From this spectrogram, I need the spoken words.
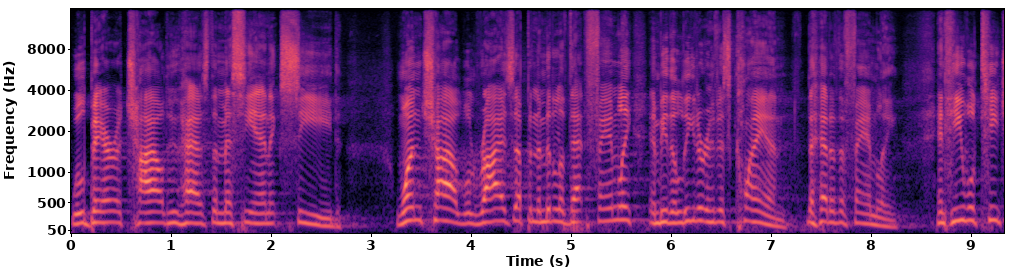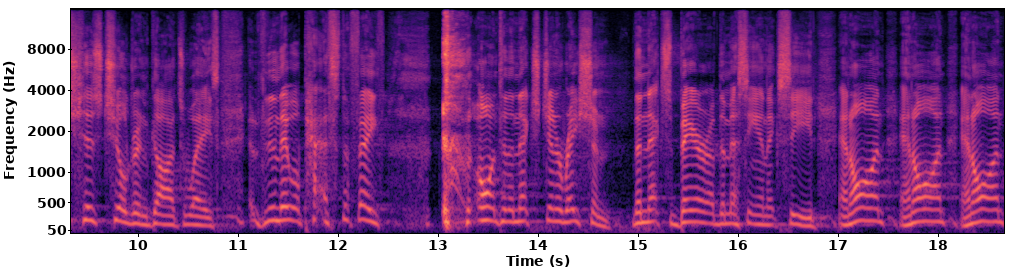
will bear a child who has the messianic seed. One child will rise up in the middle of that family and be the leader of his clan, the head of the family. And he will teach his children God's ways. And then they will pass the faith on to the next generation, the next bearer of the messianic seed, and on and on and on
